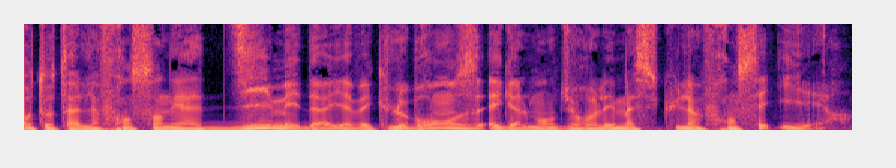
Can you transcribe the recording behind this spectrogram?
Au total, la France en est à 10 médailles avec le bronze également du relais masculin français hier.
